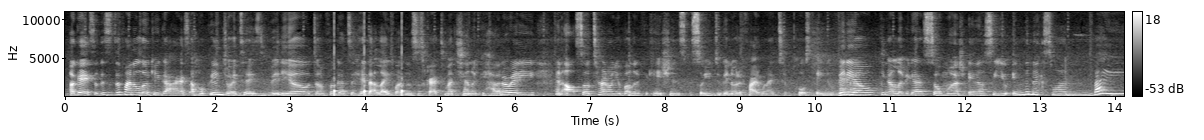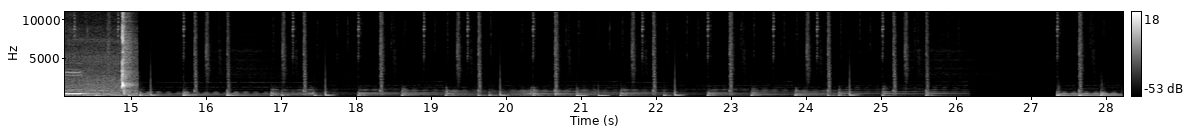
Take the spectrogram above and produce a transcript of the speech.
Okay, so this is the final look, you guys. I hope you enjoyed today's video. Don't forget to hit that like button, subscribe to my channel if you haven't already, and also turn on your bell notifications so you do get notified when I post a new video. I love you guys so much, and I'll see you in the next one. Bye!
